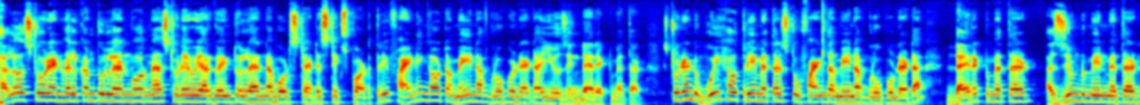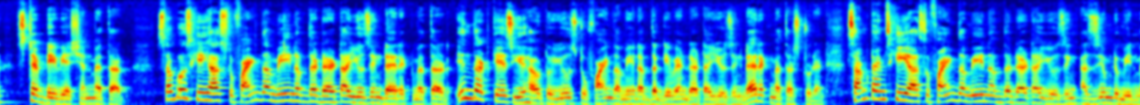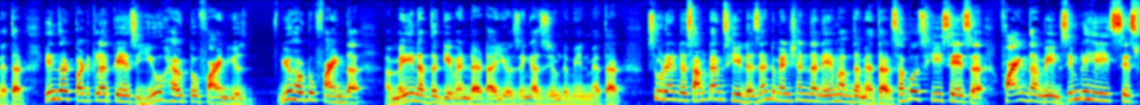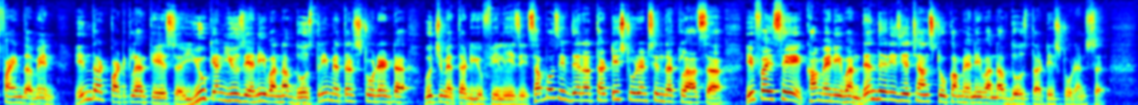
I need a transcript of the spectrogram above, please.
Hello student, welcome to Learn More Maths. Today we are going to learn about statistics part 3, finding out a mean of group data using direct method. Student, we have three methods to find the mean of group data. Direct method, assumed mean method, step deviation method. Suppose he has to find the mean of the data using direct method. In that case, you have to use to find the mean of the given data using direct method student. Sometimes he has to find the mean of the data using assumed mean method. In that particular case, you have to find use you have to find the uh, mean of the given data using assumed mean method student uh, sometimes he doesn't mention the name of the method. Suppose he says uh, find the mean. Simply he says find the mean. In that particular case uh, you can use any one of those three methods student which method you feel easy. Suppose if there are 30 students in the class if i say come anyone then there is a chance to come any one of those 30 students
